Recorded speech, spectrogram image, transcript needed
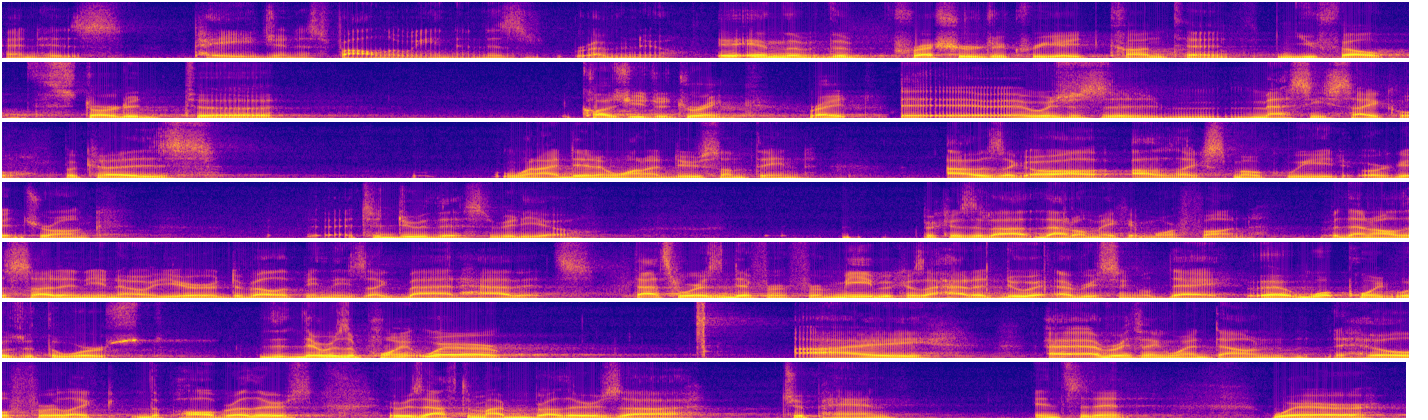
and his page and his following and his revenue. And the the pressure to create content you felt started to cause you to drink, right? It, it was just a messy cycle because when I didn't want to do something, I was like, oh, I'll, I'll like smoke weed or get drunk to do this video because it, uh, that'll make it more fun. But then all of a sudden, you know, you're developing these like bad habits. That's where it's different for me because I had to do it every single day. At what point was it the worst? Th- there was a point where I everything went downhill for like the Paul brothers. It was after my brother's uh, Japan incident where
